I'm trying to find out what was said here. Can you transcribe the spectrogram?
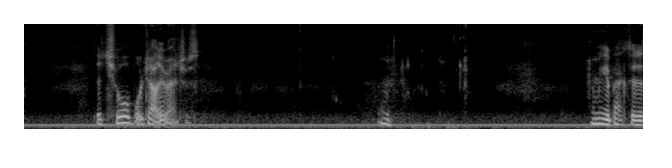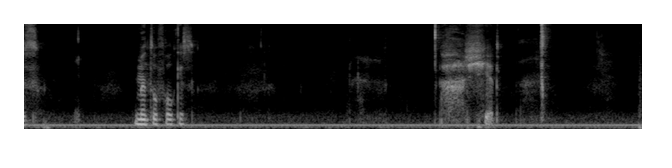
The chewable Jolly Ranchers. Mm. Let me get back to this mental focus. Ah, shit.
